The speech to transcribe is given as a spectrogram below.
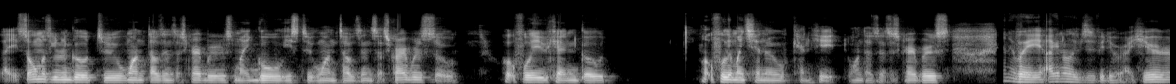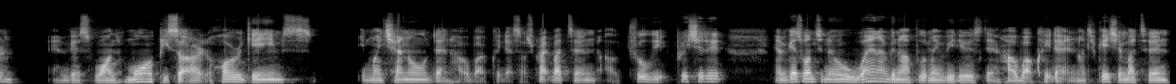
like it's almost gonna go to 1000 subscribers. My goal is to 1000 subscribers so hopefully we can go hopefully my channel can hit 1000 subscribers. Anyway i'm gonna leave this video right here. And if you guys want more pixel art horror games in my channel then how about click that subscribe button? I'll truly appreciate it. And if you guys want to know when i'm gonna upload my videos then how about click that notification button?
